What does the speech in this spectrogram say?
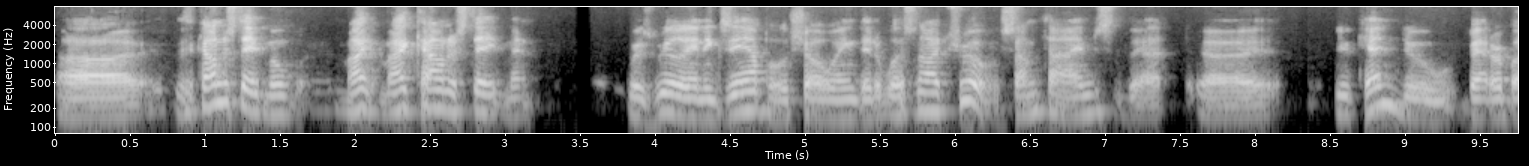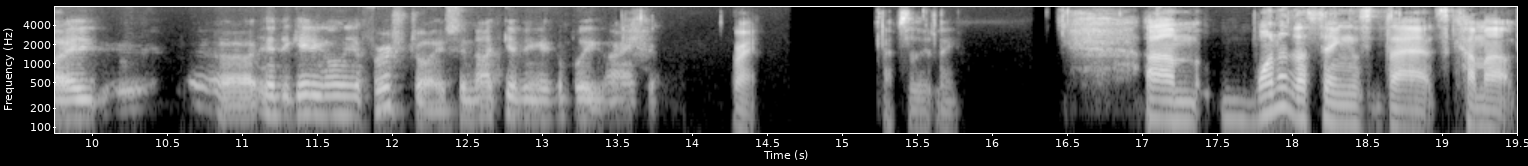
Uh, the counter statement, my, my counter statement was really an example showing that it was not true. Sometimes that uh, you can do better by uh, indicating only a first choice and not giving a complete ranking. Right, absolutely. Um, one of the things that's come up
